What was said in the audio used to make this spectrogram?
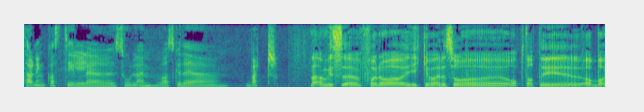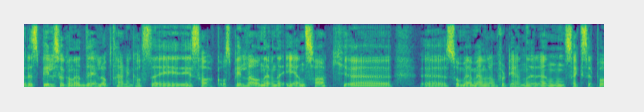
terningkast til eh, Solheim, hva skulle det vært? Nei, hvis, eh, For å ikke være så opptatt i, av bare spill, så kan jeg dele opp terningkastet i, i sak og spill da, og nevne én sak eh, eh, som jeg mener han fortjener en sekser på.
